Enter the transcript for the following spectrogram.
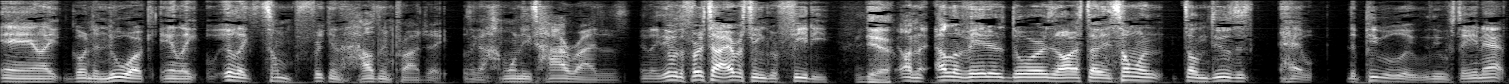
and like going to Newark, and like it was like some freaking housing project. It was like one of these high rises. And, like it was the first time I ever seen graffiti yeah on the elevator doors and all that stuff. And someone, some dudes just had the people that we were staying at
